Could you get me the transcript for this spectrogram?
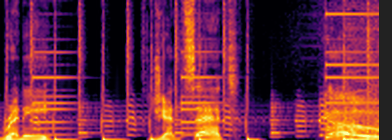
Ready, jet set, go!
